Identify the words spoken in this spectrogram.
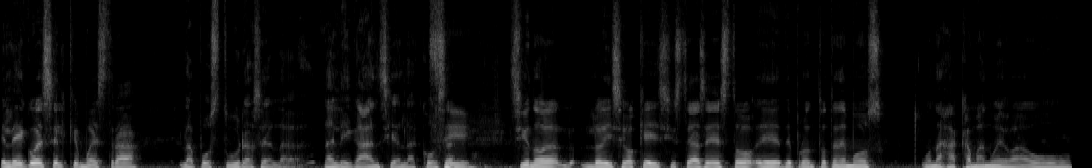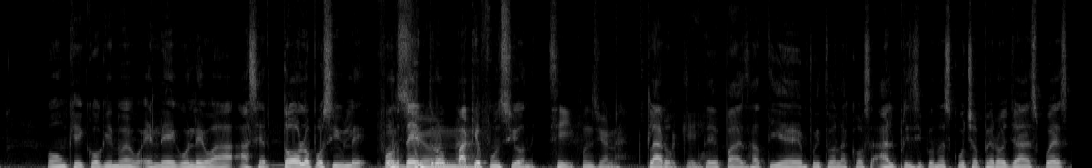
El ego es el que muestra la postura, o sea, la, la elegancia, la cosa. Sí. Si uno lo- dice, ok, si usted hace esto, eh, de pronto tenemos una hakama nueva o, o un nuevo. El ego le va a hacer todo lo posible por dentro para que funcione. Sí, funciona. Claro, te pasa tiempo y toda la cosa. Al principio no escucha, pero ya después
